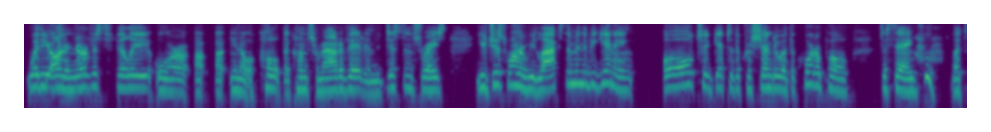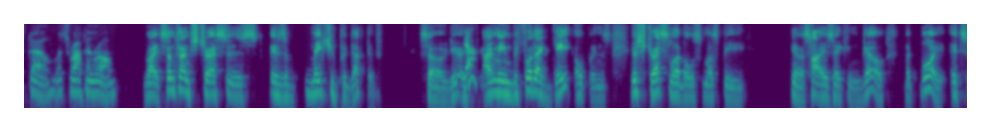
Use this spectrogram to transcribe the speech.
whether you're on a nervous filly or a, a, you know a colt that comes from out of it in the distance race, you just want to relax them in the beginning all to get to the crescendo at the quarter pole to say, Whew, let's go, let's rock and roll. Right. Sometimes stress is is a, makes you productive. So you, yeah. I mean, before that gate opens, your stress levels must be, you know, as high as they can go. But boy, it's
